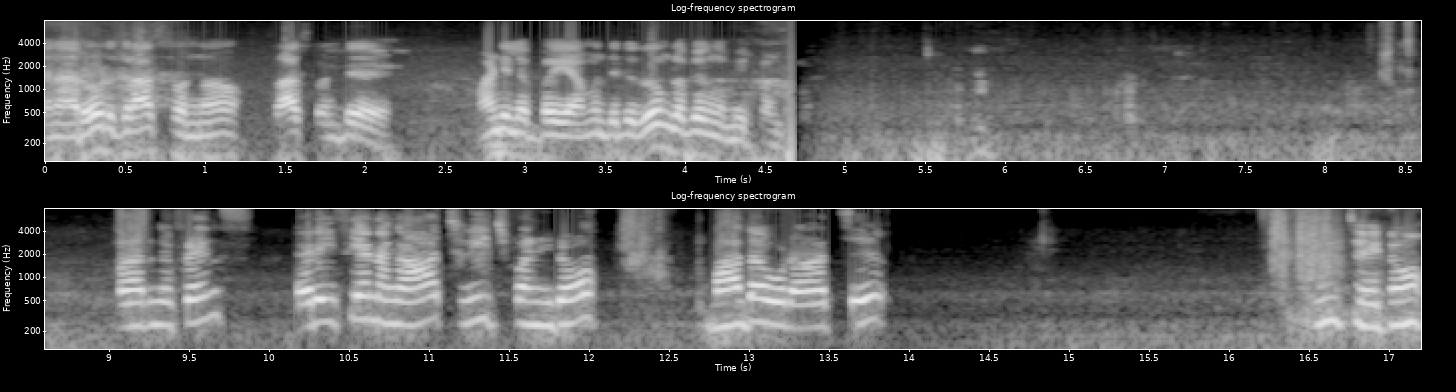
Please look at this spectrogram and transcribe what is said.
ஏன்னா ரோடு கிராஸ் பண்ணோம். கிராஸ் பண்ணிட்டு வண்டியில் போய் அமர்ந்துட்டு ரூமில் போய் உங்களை மீட் பண்ணுறேன் பாருங்க ஃப்ரெண்ட்ஸ் கடைசியா நாங்க ஆர்ச் ரீச் பண்ணிட்டோம். மாதாவோட ஆர்ச் ரீச் ஆயிட்டோம்.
